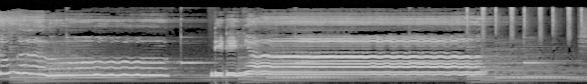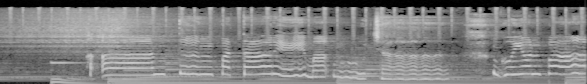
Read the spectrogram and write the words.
nunggelu ucap guyon pa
